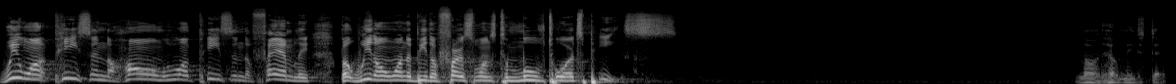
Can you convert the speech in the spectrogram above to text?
we want peace in the home, we want peace in the family, but we don't want to be the first ones to move towards peace. Lord, help me today.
